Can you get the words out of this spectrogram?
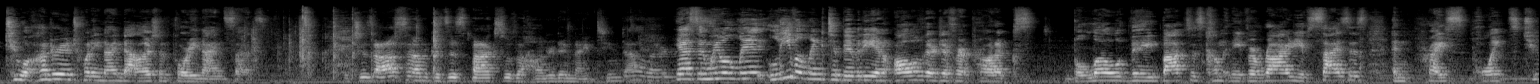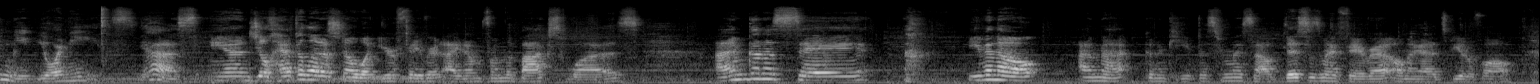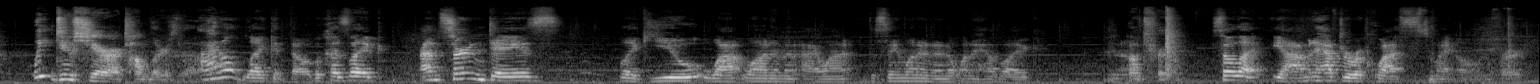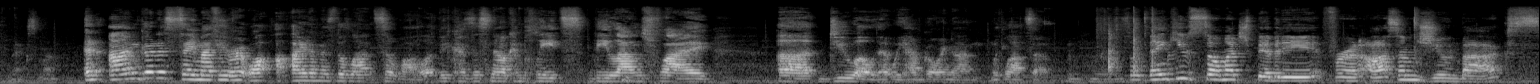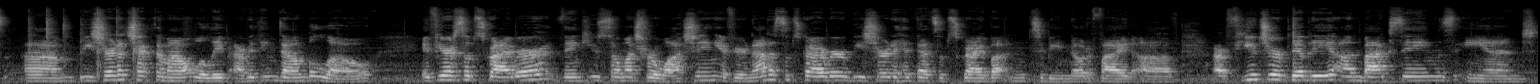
to $129.49. Which is awesome because this box was $119. Yes, and we will leave a link to Bibbidi and all of their different products below. The boxes come in a variety of sizes and price points to meet your needs. Yes, and you'll have to let us know what your favorite item from the box was. I'm gonna say, even though I'm not gonna keep this for myself, this is my favorite. Oh my god, it's beautiful. We do share our tumblers though. I don't like it though because like on certain days, like you want one and then I want the same one and I don't want to have like, you know. Oh, true. So like yeah, I'm gonna have to request my own for next month. And I'm gonna say my favorite wa- item is the Lotso wallet because this now completes the Loungefly uh, duo that we have going on with Lotso. So thank you so much, Bibbidi, for an awesome June box. Um, be sure to check them out. We'll leave everything down below. If you're a subscriber, thank you so much for watching. If you're not a subscriber, be sure to hit that subscribe button to be notified of our future Bibbidi unboxings and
